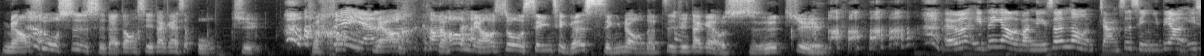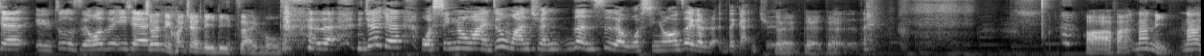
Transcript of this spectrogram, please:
描述事实的东西大概是五句，然后描然后描述心情跟形容的字句大概有十句，哎、那一定要的嘛！女生那种讲事情一定要一些语助词或者一些，就是你会觉得历历在目。对不对？你就会觉得我形容完，你就完全认识了我形容这个人的感觉。对对对对对对，啊，反正那你那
